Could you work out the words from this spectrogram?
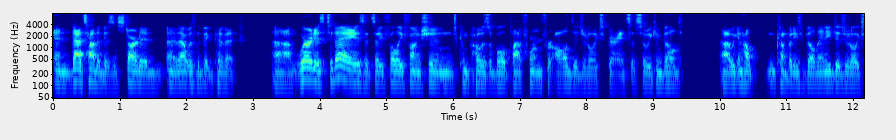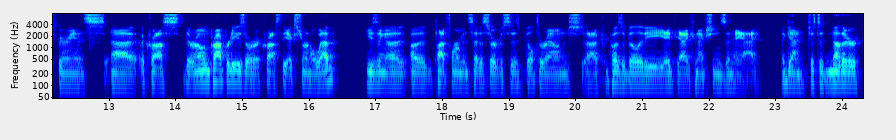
and that's how the business started uh, that was the big pivot um, where it is today is it's a fully functioned composable platform for all digital experiences so we can build uh, we can help companies build any digital experience uh, across their own properties or across the external web using a, a platform and set of services built around uh, composability api connections and ai again, just another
